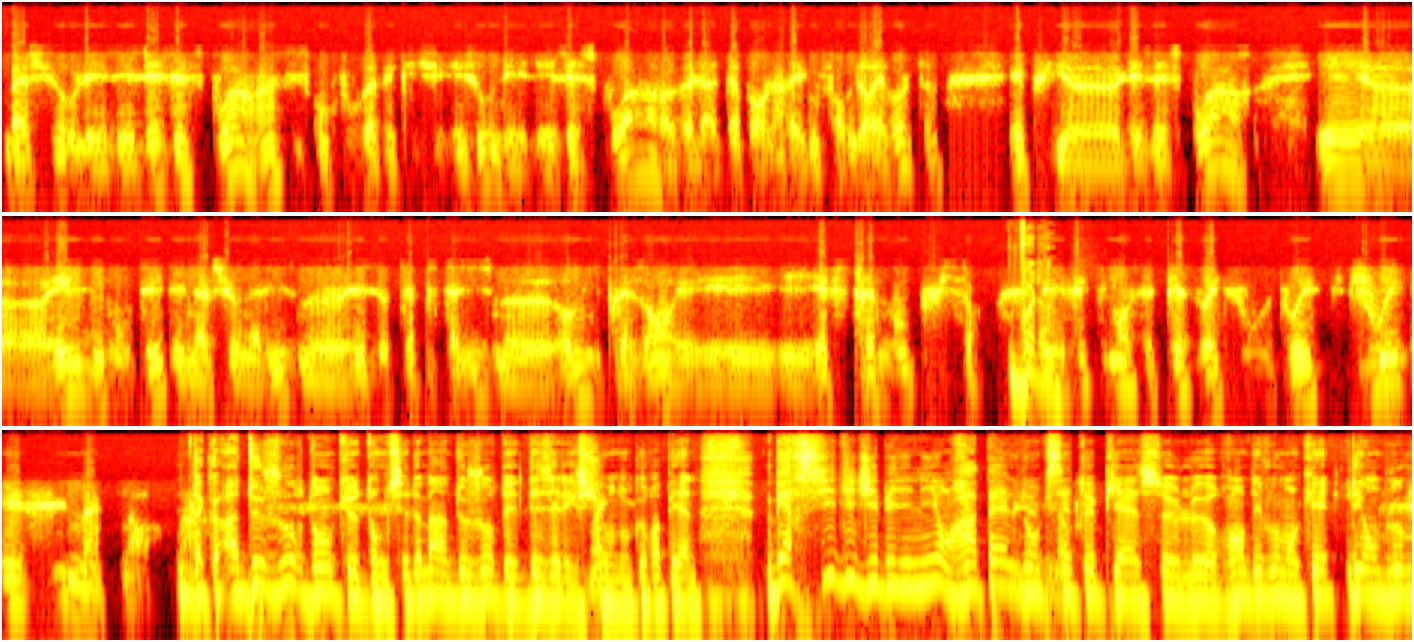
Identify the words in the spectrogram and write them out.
ben, sur les, les, les espoirs, hein, c'est ce qu'on trouve avec les Gilets jaunes, les, les espoirs, euh, d'abord la, une forme de révolte, hein, et puis euh, les espoirs et, euh, et les montées des nationalismes et le capitalisme omniprésent et, et extrêmement puissant. Voilà. Et effectivement, cette pièce doit être jouée, doit être jouée et vue maintenant. D'accord, à deux jours donc, donc c'est demain à deux jours des, des élections donc européennes. Merci DJ Bellini. On rappelle donc cette pièce, le rendez-vous manqué, Léon Blum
